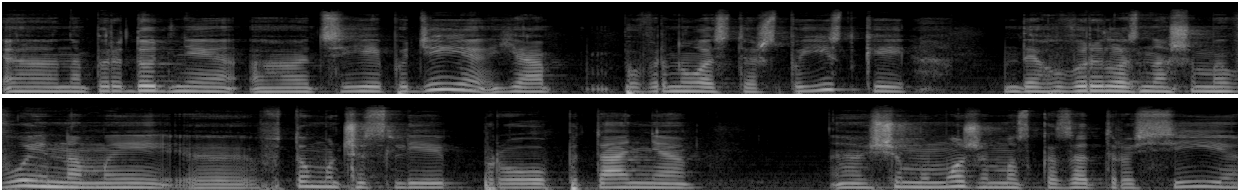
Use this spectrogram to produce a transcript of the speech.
е, напередодні е, цієї події я повернулася теж з поїздки, де говорила з нашими воїнами, е, в тому числі про питання, що ми можемо сказати Росії,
